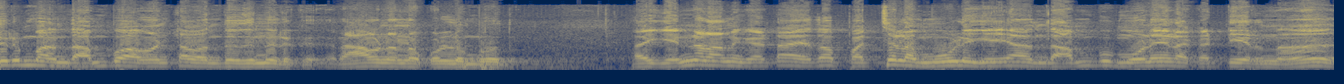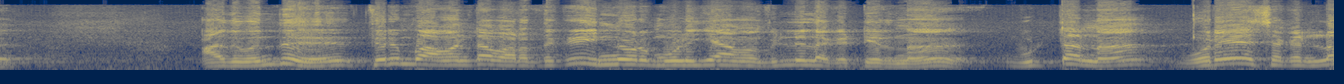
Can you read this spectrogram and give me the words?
திரும்ப அந்த அம்பு அவன்கிட்ட வந்ததுன்னு இருக்குது ராவணனை கொல்லும்போது. அதுக்கு என்னடான்னு கேட்டால் ஏதோ பச்சளை மூலிகையாக அந்த அம்பு முனையில் கட்டியிருந்தான். அது வந்து திரும்ப அவன்கிட்ட வர்றதுக்கு இன்னொரு மூலிகை அவன் வில்லில் கட்டியிருந்தான். விட்டனா ஒரே செகண்டில்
